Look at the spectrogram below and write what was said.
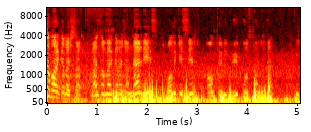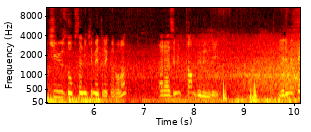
Merhaba arkadaşlar. Ben Tamer Karacan. Neredeyiz? Balıkesir Altınolü Büyük Bostancı'da 292 metrekare olan arazinin tam önündeyim. Yerimizde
